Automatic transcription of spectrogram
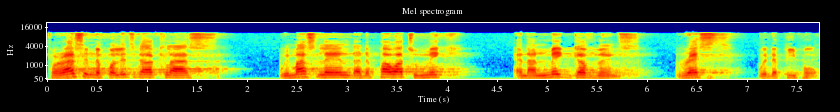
For us in the political class, we must learn that the power to make and unmake governments rests with the people.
